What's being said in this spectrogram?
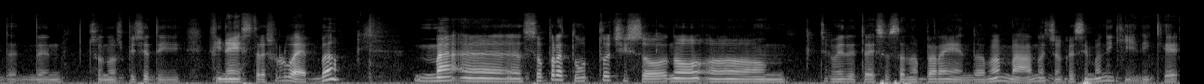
de, de, sono specie di finestre sul web ma eh, soprattutto ci sono um, come vedete adesso stanno apparendo man mano ci sono questi manichini che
